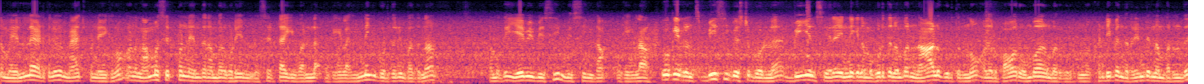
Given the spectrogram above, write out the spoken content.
நம்ம எல்லா இடத்துலையுமே மேட்ச் பண்ணி வைக்கிறோம். ஆனால் நம்ம செட் பண்ண எந்த நம்பர் கூடயும் செட் ஆகி வரல. ஓகேங்களா இன்றைக்கி பொறுத்தவரையும் பார்த்தோன்னா நமக்கு ஏபிபிசி மிஸ்ஸிங் தான். ஓகேங்களா? ஓகே ஃப்ரெண்ட்ஸ் பிசி பெஸ்ட் போர்டில் பிஎன்சியில் இன்றைக்கி நம்ம கொடுத்த நம்பர் நாலு கொடுத்துருந்தோம். அதோட பவர் ஒன்பது நம்பர் கொடுத்துருந்தோம். கண்டிப்பாக இந்த ரெண்டு நம்பர் வந்து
